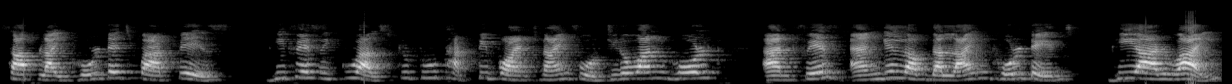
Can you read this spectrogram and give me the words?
supply voltage per phase V phase equals to 230.9401 volt and phase angle of the line voltage VRY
